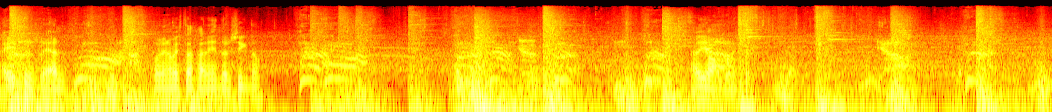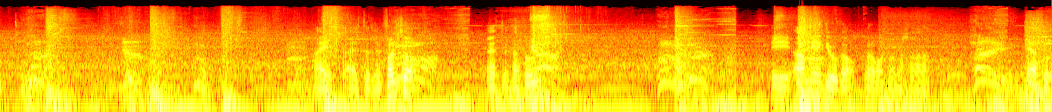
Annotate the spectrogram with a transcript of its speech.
Ahí es el real. Porque no me está saliendo el signo. Ahí vamos con este. Ahí está, este es el falso. Este es azul. Y... Ah, me he equivocado. Pero bueno, no pasa nada. Y azul.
